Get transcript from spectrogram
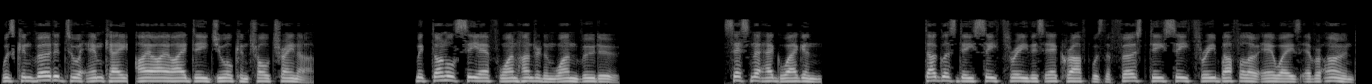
was converted to a Mk, IIID dual-control trainer. McDonnell CF-101 Voodoo Cessna Agwagon Douglas DC-3 This aircraft was the first DC-3 Buffalo Airways ever owned.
